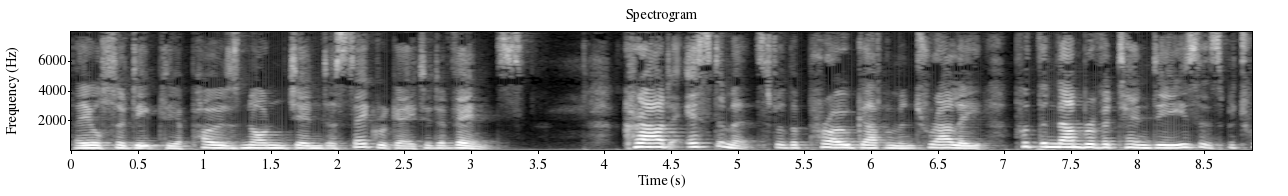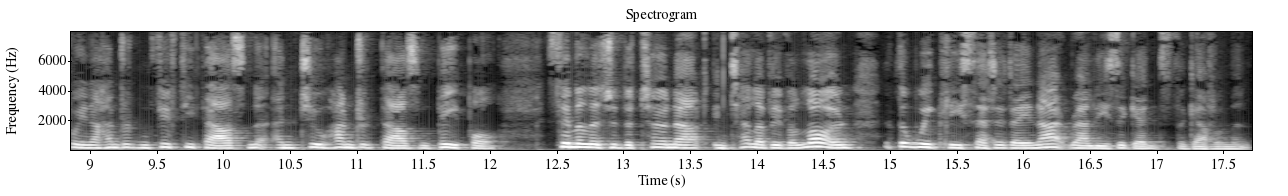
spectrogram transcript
They also deeply oppose non-gender segregated events. Crowd estimates for the pro-government rally put the number of attendees as between 150,000 and 200,000 people, similar to the turnout in Tel Aviv alone at the weekly Saturday night rallies against the government.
